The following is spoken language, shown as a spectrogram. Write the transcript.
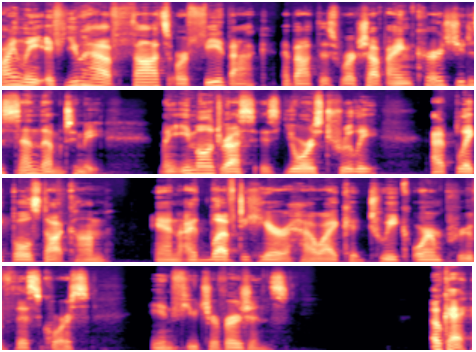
Finally, if you have thoughts or feedback about this workshop, I encourage you to send them to me. My email address is yours truly at blakeboles.com, and I'd love to hear how I could tweak or improve this course in future versions. Okay,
